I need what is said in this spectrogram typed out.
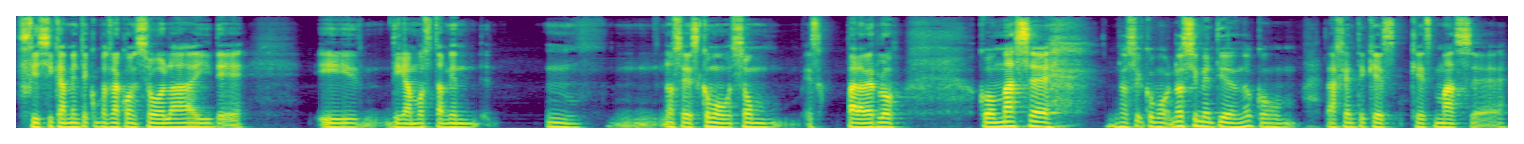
físicamente cómo es la consola y de, y digamos también, mm, no sé, es como son, es para verlo con más... Eh, no sé cómo, no sé si me entiendes, ¿no? Con la gente que es, que es más, eh,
